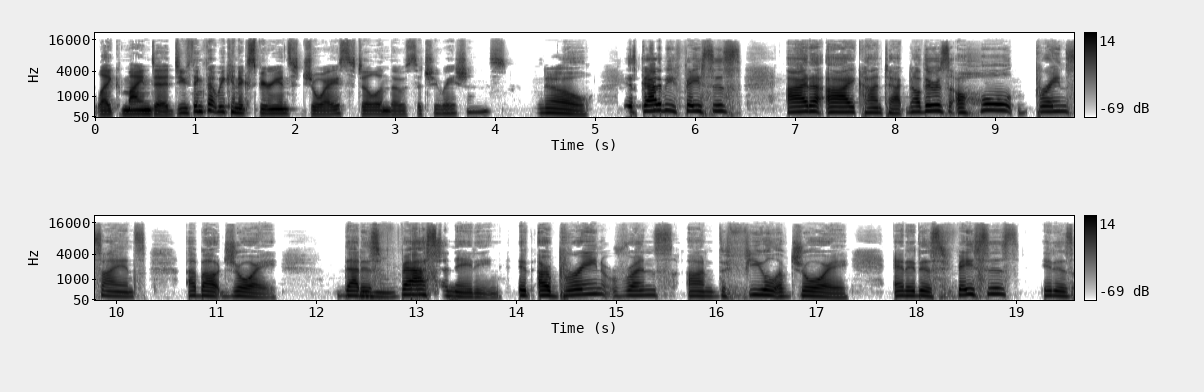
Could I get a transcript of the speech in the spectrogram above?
like minded. Do you think that we can experience joy still in those situations? No, it's got to be faces eye to eye contact. Now, there's a whole brain science about joy that is mm-hmm. fascinating. It, our brain runs on the fuel of joy, and it is faces, it is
